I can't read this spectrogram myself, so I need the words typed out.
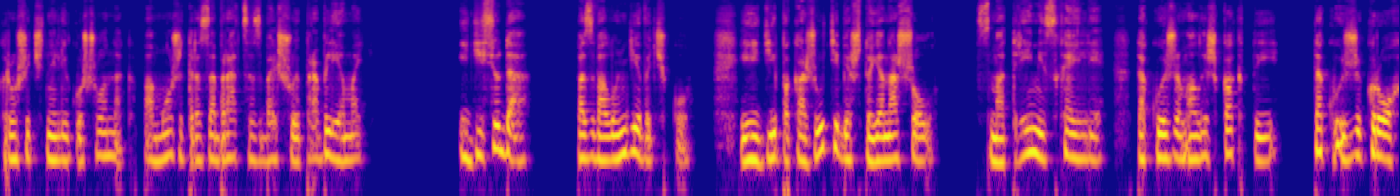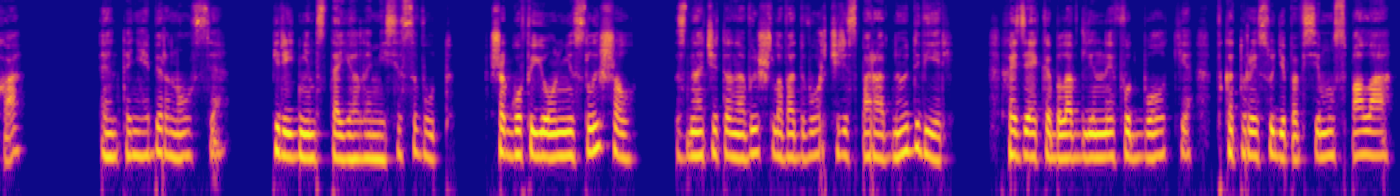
крошечный лягушонок поможет разобраться с большой проблемой. «Иди сюда», – позвал он девочку. «И иди покажу тебе, что я нашел. Смотри, мисс Хейли, такой же малыш, как ты, такой же кроха». Энтони обернулся. Перед ним стояла миссис Вуд. Шагов ее он не слышал, значит, она вышла во двор через парадную дверь. Хозяйка была в длинной футболке, в которой, судя по всему, спала,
